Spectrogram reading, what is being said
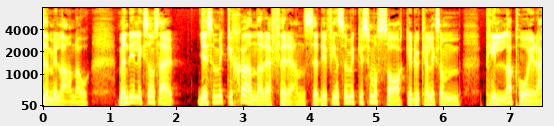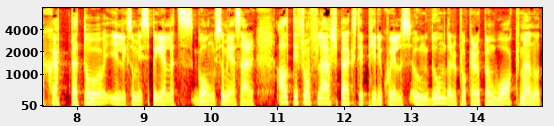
The Milano. Men det är liksom så här. Det är så mycket sköna referenser. Det finns så mycket små saker du kan liksom pilla på i det här skeppet och i, liksom i spelets gång som är så här. Allt ifrån flashbacks till Peter Quills ungdom där du plockar upp en Walkman och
